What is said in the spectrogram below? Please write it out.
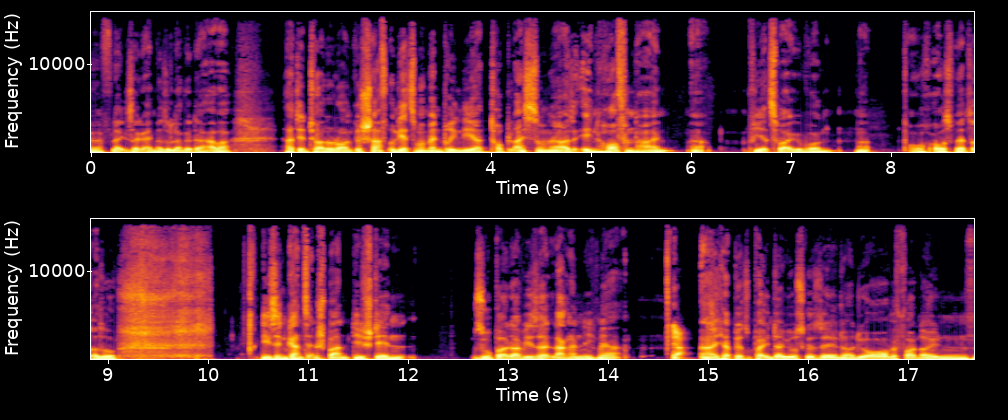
uh, vielleicht ist er gar nicht mehr so lange da, aber hat den Turnaround geschafft und jetzt im Moment bringen die ja Top-Leistung. Ne? Also in Hoffenheim, ja, 4-2 gewonnen, ja, auch auswärts. Also die sind ganz entspannt, die stehen super da wie seit langem nicht mehr. Ja. Ja, ich habe jetzt ein paar Interviews gesehen, ne? die, oh, wir fahren da hin,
